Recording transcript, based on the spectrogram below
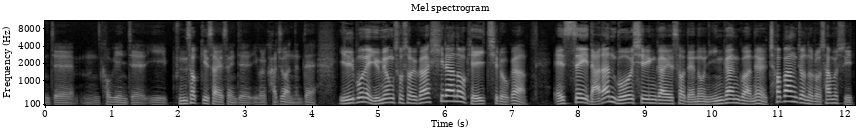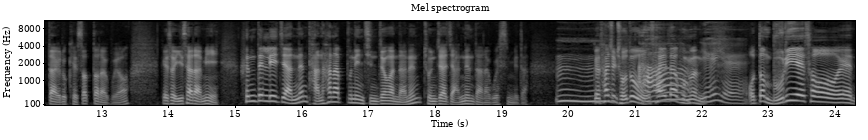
이제 음, 거기 이제 이 분석 기사에서 이제 이걸 가져왔는데 일본의 유명 소설가 히라노 게이치로가 에세이 나란 무엇인가에서 내놓은 인간관을 처방전으로 삼을 수 있다 이렇게 썼더라고요. 그래서 이 사람이 흔들리지 않는 단 하나뿐인 진정한 나는 존재하지 않는다라고 했습니다. 음. 그러니까 사실 저도 아, 살다 보면 예, 예. 어떤 무리에서의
